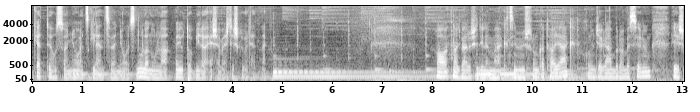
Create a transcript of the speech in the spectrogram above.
228 98 00, mely utóbbira SMS-t is küldhetnek. A Nagyvárosi Dilemmák című műsorunkat hallják, Kolundzsia Gáborral beszélünk, és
